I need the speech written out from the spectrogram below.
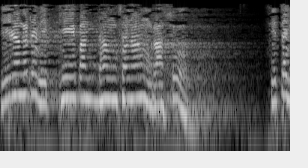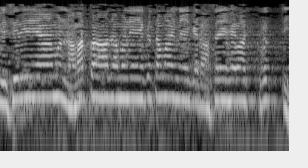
ඊළඟට වික්ඛේපද්ධංසනං රසෝ සිත විසිරී යාම නවත්වා දමනයක තමයි මේකේ රසය හේවත් කෘත්‍ය.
